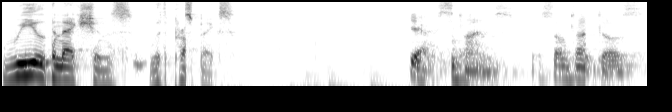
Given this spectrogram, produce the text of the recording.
real connections with prospects? Yeah, sometimes. Sometimes it does.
